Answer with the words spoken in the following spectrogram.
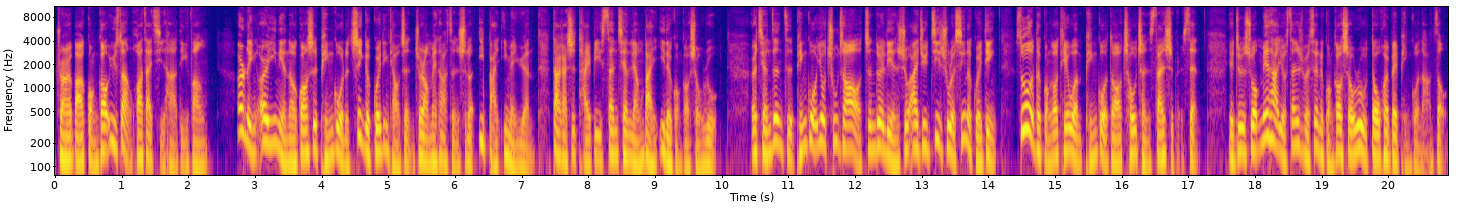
转而把广告预算花在其他的地方。二零二一年呢，光是苹果的这个规定调整，就让 Meta 损失了一百亿美元，大概是台币三千两百亿的广告收入。而前阵子苹果又出招，针对脸书 IG 寄出了新的规定，所有的广告贴文苹果都要抽成三十 percent，也就是说 Meta 有三十 percent 的广告收入都会被苹果拿走。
